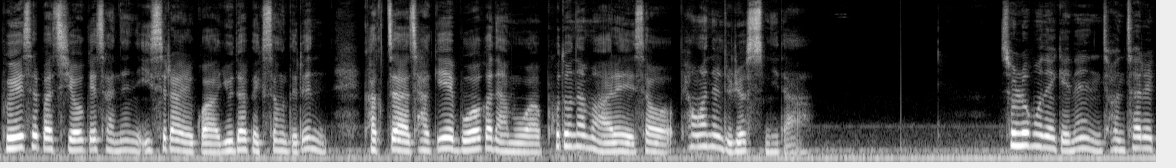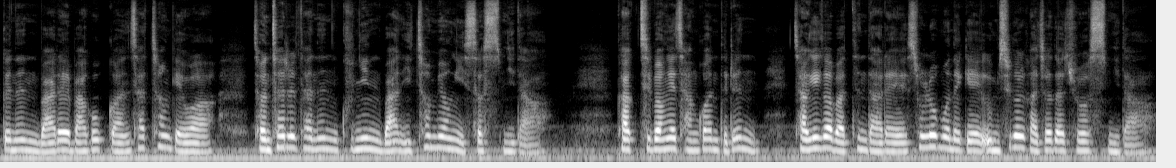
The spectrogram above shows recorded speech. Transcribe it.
브에세바 지역에 사는 이스라엘과 유다 백성들은 각자 자기의 무화과 나무와 포도나무 아래에서 평안을 누렸습니다. 솔로몬에게는 전차를 끄는 말의 마곡관 4천 개와 전차를 타는 군인 1만 2천 명이 있었습니다. 각 지방의 장관들은 자기가 맡은 달에 솔로몬에게 음식을 가져다 주었습니다.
